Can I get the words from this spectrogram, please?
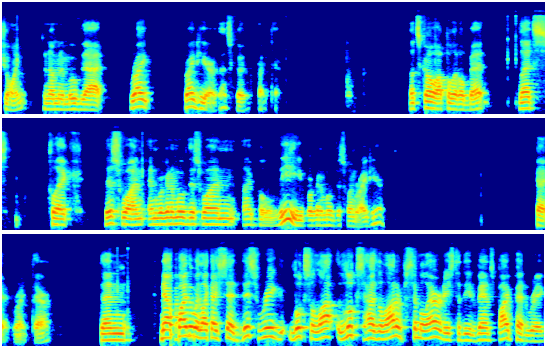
joint and I'm going to move that right right here. That's good, right there. Let's go up a little bit. Let's click this one, and we're going to move this one, I believe we're going to move this one right here. Okay, right there. Then, now, by the way, like I said, this rig looks a lot, looks, has a lot of similarities to the advanced biped rig,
